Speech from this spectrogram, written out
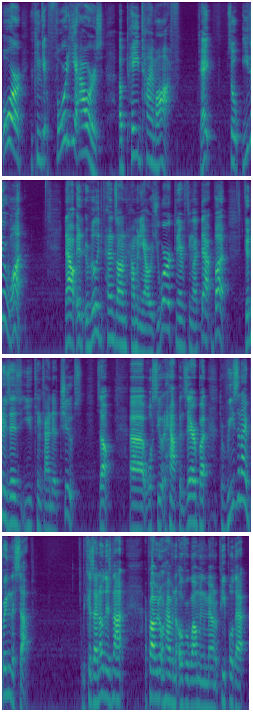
or you can get 40 hours of paid time off. Okay, so either one. Now, it really depends on how many hours you worked and everything like that, but good news is you can kind of choose. So, uh, we'll see what happens there. But the reason I bring this up, because I know there's not, I probably don't have an overwhelming amount of people that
